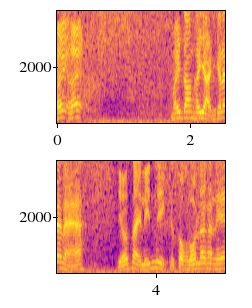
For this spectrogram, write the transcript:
เฮ้ยเฮ้ยไม่ต้องขยันก็ได้แหม เดี๋ยวใส่ลิ้นอีกจะส่งรถแล้วคันนี้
